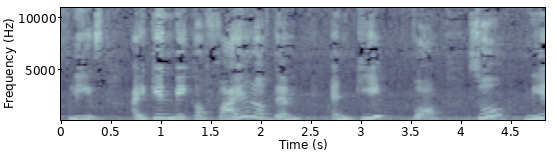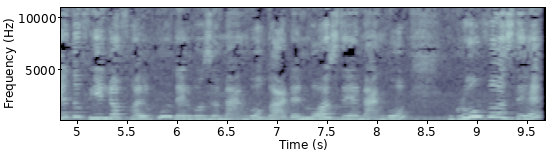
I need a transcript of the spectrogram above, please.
of leaves, I can make a fire of them and keep warm. So, near the field of Halku, there was a mango garden, was there mango grove was there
